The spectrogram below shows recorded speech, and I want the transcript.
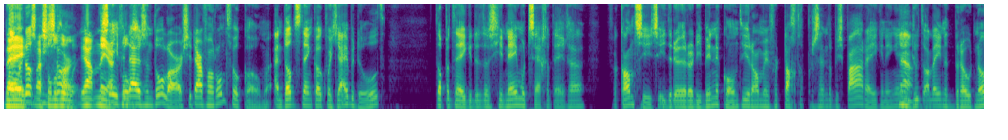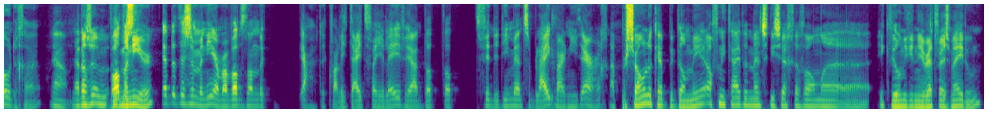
Nee, maar dat is maar zonder dolle. Ja, nee, ja, klopt. 7000 dollar, als je daarvan rond wil komen. En dat is denk ik ook wat jij bedoelt. Dat betekent dus dat je nee moet zeggen tegen vakanties. Iedere euro die binnenkomt, hier dan weer voor 80% op je spaarrekening. En Ja. je doet alleen het broodnodige. Ja, ja, dat is een, Wat een is- manier. Ja, dat is een manier. Maar wat is dan de, ja, de kwaliteit van je leven? Ja, dat, dat vinden die mensen blijkbaar niet erg. Nou, persoonlijk heb ik dan meer affiniteit met mensen die zeggen van... eh, ik wil niet in die red race meedoen.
